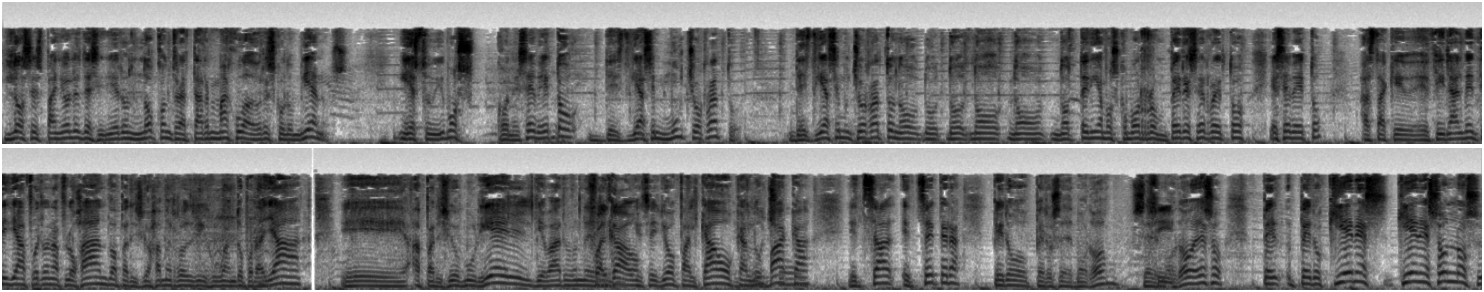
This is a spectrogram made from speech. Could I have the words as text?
los españoles decidieron no contratar más jugadores colombianos. Y estuvimos con ese veto desde hace mucho rato. Desde hace mucho rato no, no, no, no, no, no teníamos cómo romper ese reto, ese veto, hasta que eh, finalmente ya fueron aflojando, apareció James Rodríguez jugando por allá, eh, apareció Muriel, llevaron eh, Falcao. qué sé yo, Falcao, Carlos Vaca, etcétera, pero, pero se demoró, se Sí. demoró eso. Pero, pero ¿quiénes, ¿quiénes son los eh,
